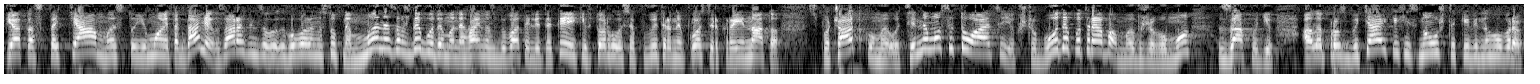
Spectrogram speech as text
п'ята стаття, ми стоїмо і так далі. Зараз він говорить наступне: ми не завжди будемо негайно збивати літаки, які вторглися в повітряний простір країн НАТО. Спочатку ми оцінимо ситуацію. Якщо буде потреба, ми вживемо заходів. Але про збиття якихось знову ж таки він не говорив.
